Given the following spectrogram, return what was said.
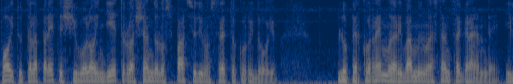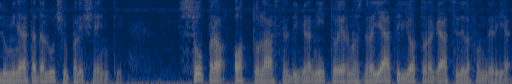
Poi tutta la parete scivolò indietro lasciando lo spazio di uno stretto corridoio. Lo percorremmo e arrivammo in una stanza grande, illuminata da luci opalescenti. Sopra otto lastre di granito erano sdraiati gli otto ragazzi della fonderia.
